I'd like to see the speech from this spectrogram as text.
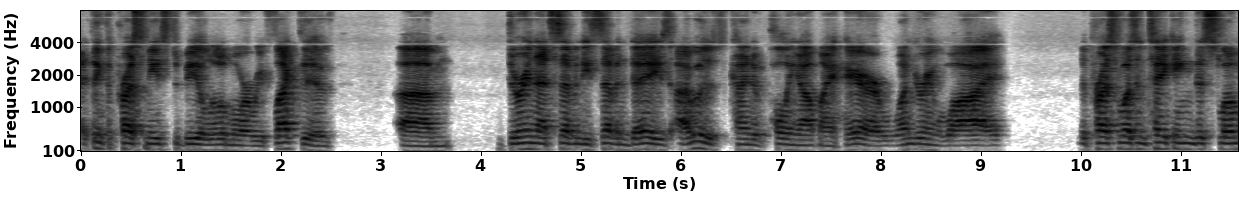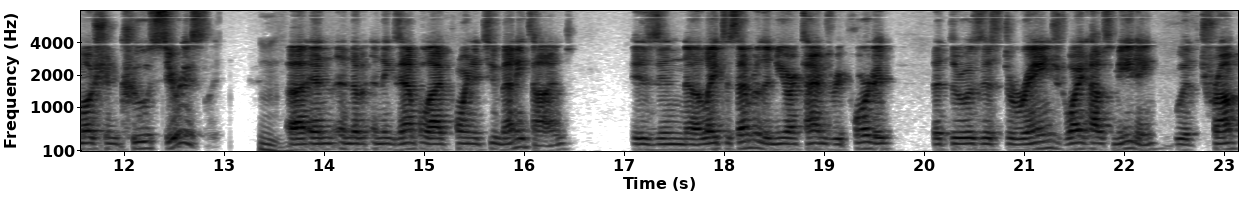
I, think the press needs to be a little more reflective. Um, during that 77 days, I was kind of pulling out my hair, wondering why the press wasn't taking this slow motion coup seriously. Mm. Uh, and and the, an example I've pointed to many times is in uh, late December, the New York Times reported that there was this deranged White House meeting with Trump,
